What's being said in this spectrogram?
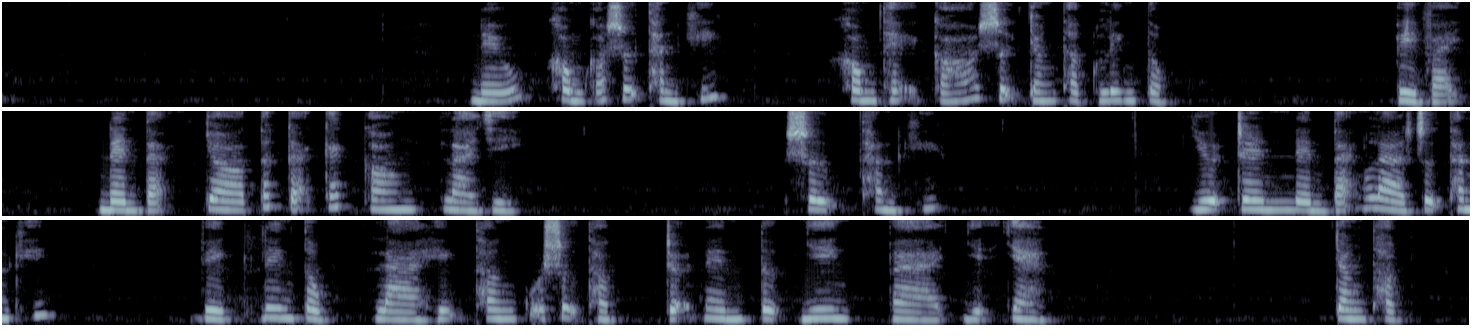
Nếu không có sự thanh khiết, không thể có sự chân thật liên tục. Vì vậy, nền tảng cho tất cả các con là gì? Sự thanh khiết dựa trên nền tảng là sự thanh khiết, việc liên tục là hiện thân của sự thật trở nên tự nhiên và dễ dàng. Chân thật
